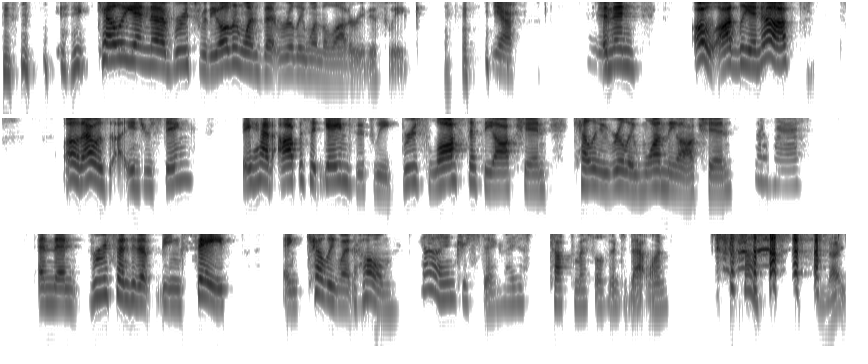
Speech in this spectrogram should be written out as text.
Kelly and uh, Bruce were the only ones that really won the lottery this week. Yeah. And then, oh, oddly enough, oh, that was uh, interesting. They had opposite games this week. Bruce lost at the auction. Kelly really won the auction. hmm And then Bruce ended up being safe and Kelly went home. Yeah, interesting. I just talked myself into that one. nice.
